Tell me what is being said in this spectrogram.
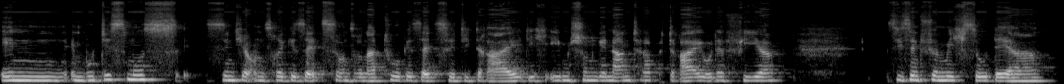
In, Im Buddhismus sind ja unsere Gesetze, unsere Naturgesetze die drei, die ich eben schon genannt habe, drei oder vier. Sie sind für mich so der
